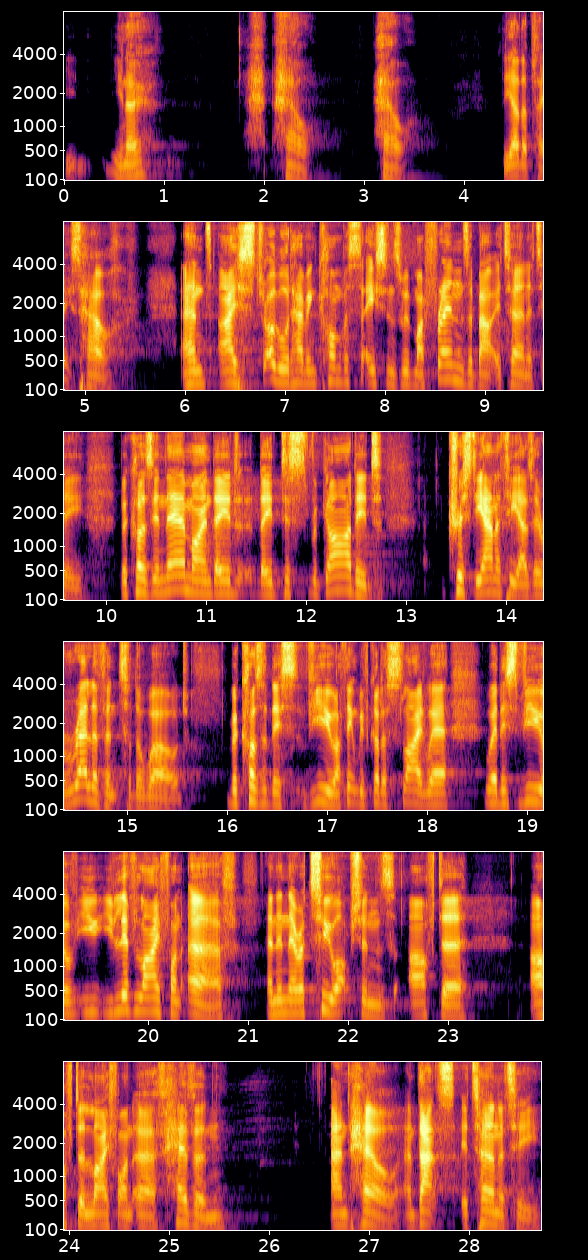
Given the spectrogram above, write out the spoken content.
You, you know? Hell. Hell. The other place, hell. And I struggled having conversations with my friends about eternity because, in their mind, they they disregarded Christianity as irrelevant to the world because of this view. I think we've got a slide where, where this view of you, you live life on earth, and then there are two options after, after life on earth heaven and hell, and that's eternity.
